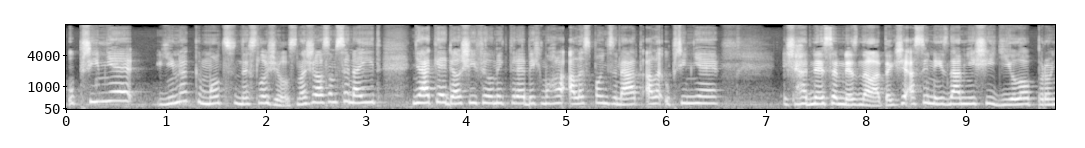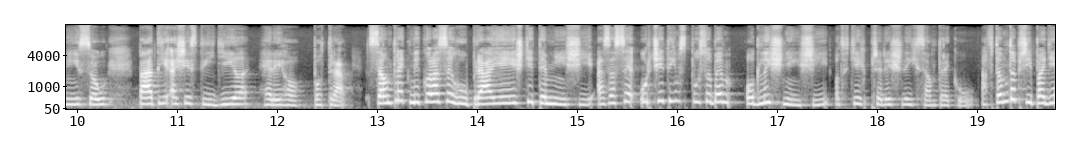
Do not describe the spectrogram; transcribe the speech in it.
upřímně jinak moc nesložil. Snažila jsem se najít nějaké další filmy, které bych mohla alespoň znát, ale upřímně Žádné jsem neznala, takže asi nejznámější dílo pro ní jsou pátý a šestý díl Harryho Pottera. Soundtrack Nikolase Hoopera je ještě temnější a zase určitým způsobem odlišnější od těch předešlých soundtracků. A v tomto případě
